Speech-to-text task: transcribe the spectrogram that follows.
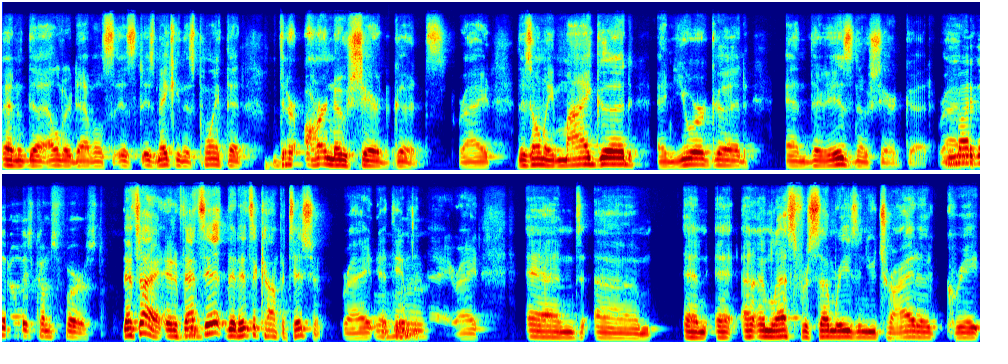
and the elder devils is is making this point that there are no shared goods, right? There's only my good and your good. And there is no shared good, right? My good always comes first. That's right. And if that's it, then it's a competition, right? At the end of the Mhm. day, right? And um, and uh, unless for some reason you try to create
